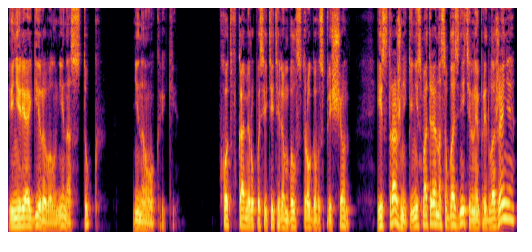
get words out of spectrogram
и не реагировал ни на стук, ни на окрики. Вход в камеру посетителям был строго воспрещен, и стражники, несмотря на соблазнительное предложение,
